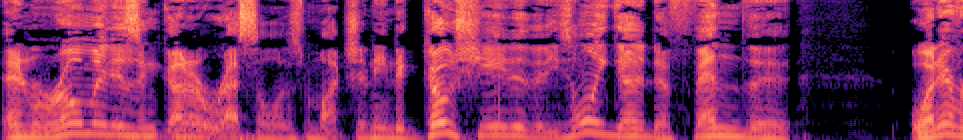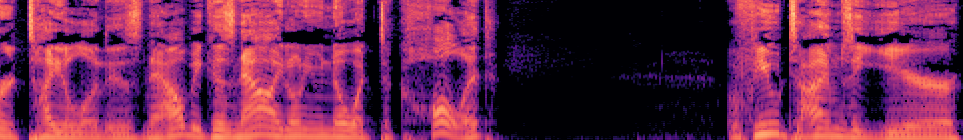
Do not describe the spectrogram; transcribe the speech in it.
and Roman isn't going to wrestle as much. And he negotiated that he's only going to defend the whatever title it is now because now I don't even know what to call it. A few times a year,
